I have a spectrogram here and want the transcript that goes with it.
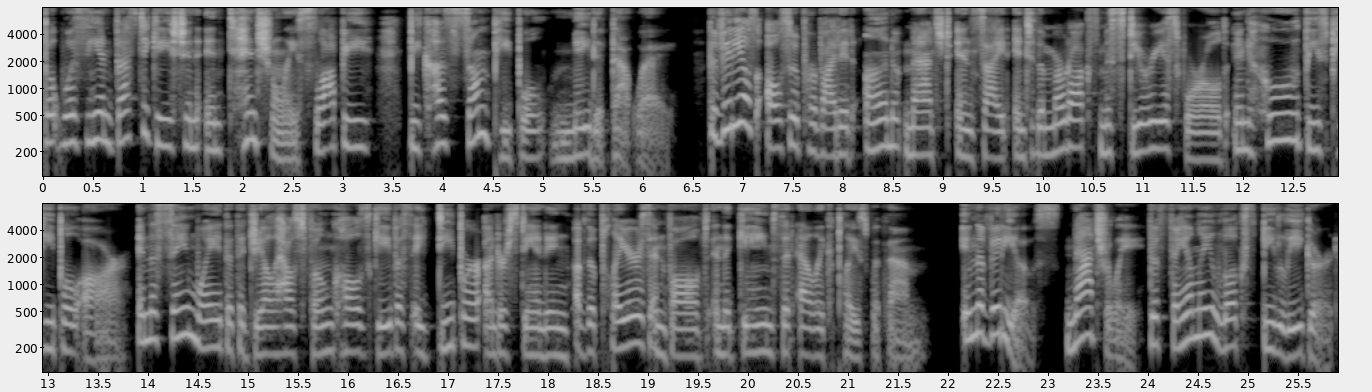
But was the investigation intentionally sloppy because some people made it that way? The videos also provided unmatched insight into the Murdaughs' mysterious world and who these people are, in the same way that the jailhouse phone calls gave us a deeper understanding of the players involved in the games that Alec plays with them. In the videos, naturally, the family looks beleaguered,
